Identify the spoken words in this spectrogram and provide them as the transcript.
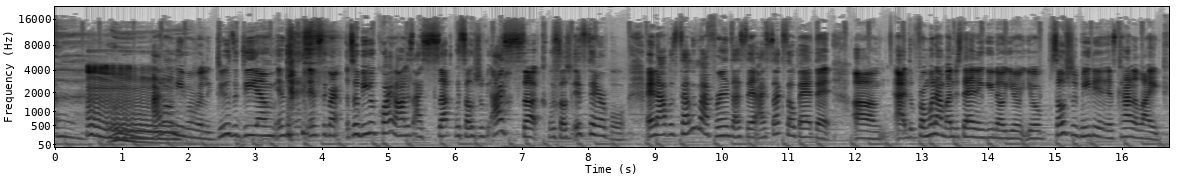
I don't even really do the DM in Instagram. to be quite honest, I suck with social. I suck with social. It's terrible. And I was telling my friends, I said I suck so bad that, um, I, from what I'm understanding, you know, your your social media is kind of like.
